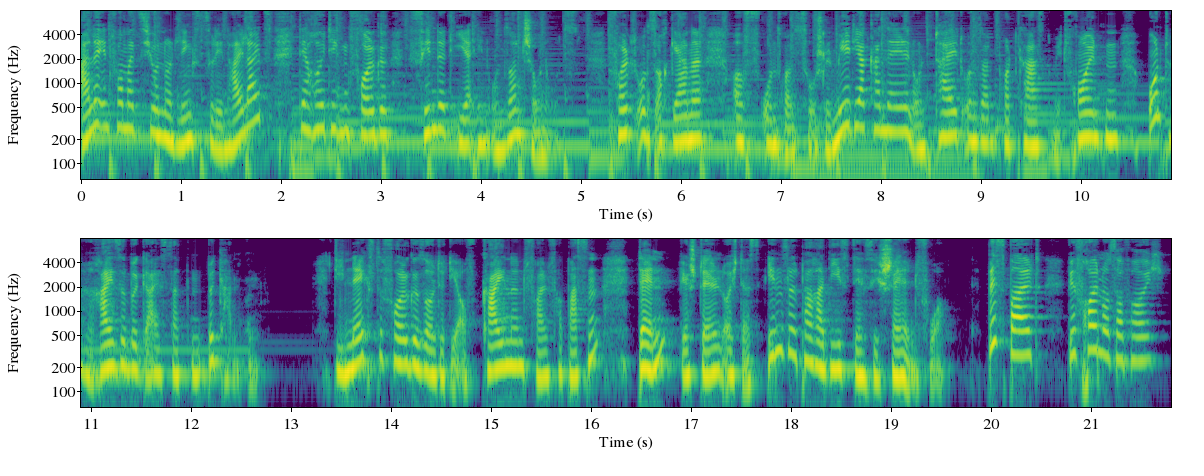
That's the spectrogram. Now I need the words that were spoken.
Alle Informationen und Links zu den Highlights der heutigen Folge findet ihr in unseren Shownotes. Folgt uns auch gerne auf unseren Social Media Kanälen und teilt unseren Podcast mit Freunden und reisebegeisterten Bekannten. Die nächste Folge solltet ihr auf keinen Fall verpassen, denn wir stellen euch das Inselparadies der Seychellen vor. Bis bald, wir freuen uns auf euch.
